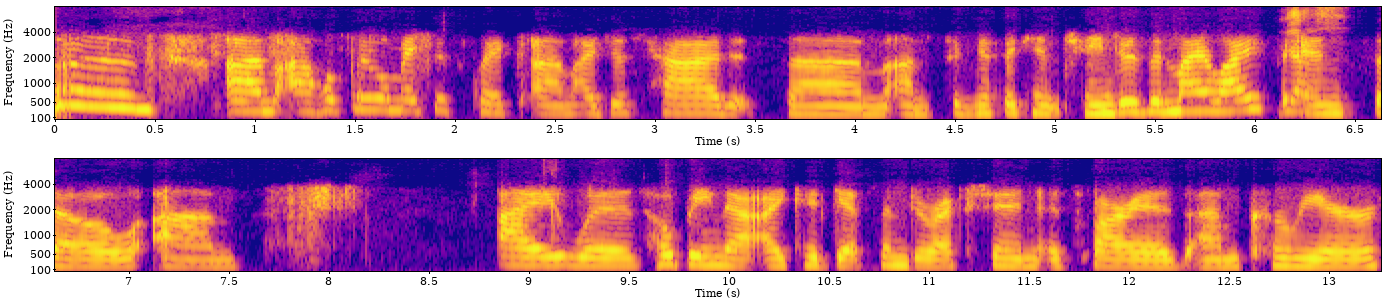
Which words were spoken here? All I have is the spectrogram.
um, um, uh, hopefully, we'll make this quick. Um, I just had some um, significant changes in my life, Yes. and so um, I was hoping that I could get some direction as far as um, career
